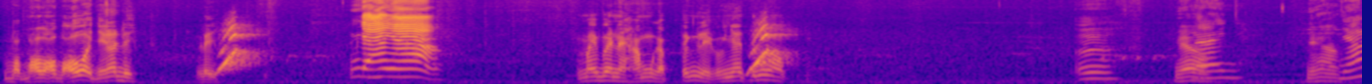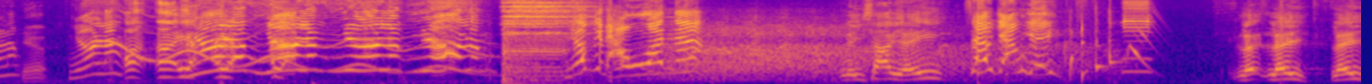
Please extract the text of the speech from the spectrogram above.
Bỏ, bỏ, bỏ, bỏ qua chuyện đó đi. Lì, Nha nha mấy bữa nay không gặp Tuấn Lì có nhớ Tuấn không? Ừ. Nhớ không? Nhớ không? Nhớ lắm. Nhớ. Nhớ lắm. Nhớ lắm Nhớ lắm Nhớ lắm Nhớ lắm. Nhớ cái đầu anh á. Lì sao vậy? Sao chẳng gì? Lì, Lì, Lì.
